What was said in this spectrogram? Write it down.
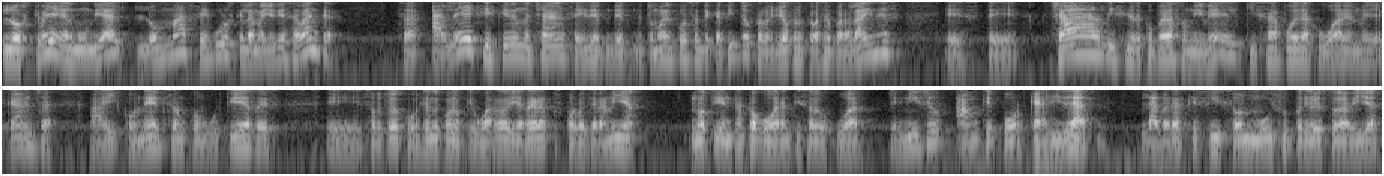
los que vayan al mundial, lo más seguro es que la mayoría se banca. O sea, Alexis tiene una chance ahí de, tomar el puesto de Catito, pero yo creo que va a ser para Laines. Este, Charlie, si recupera su nivel, quizá pueda jugar en media cancha, ahí con Edson, con Gutiérrez, eh, sobre todo con lo que Guardado y Herrera, pues por veteranía, no tienen tampoco garantizado jugar de inicio, aunque por calidad, la verdad es que sí son muy superiores todavía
